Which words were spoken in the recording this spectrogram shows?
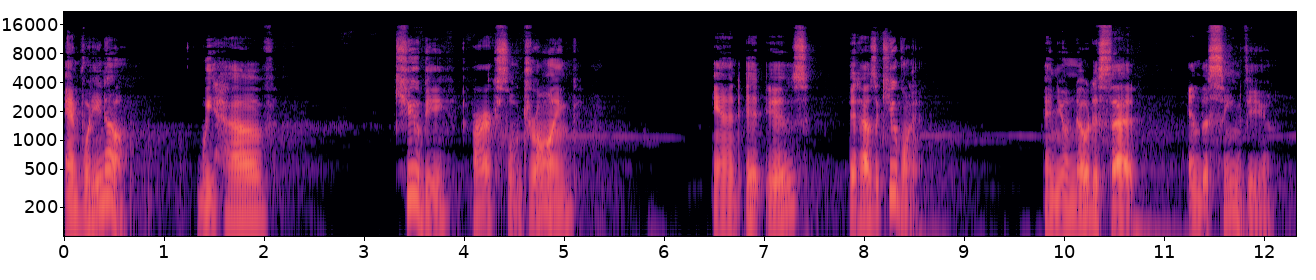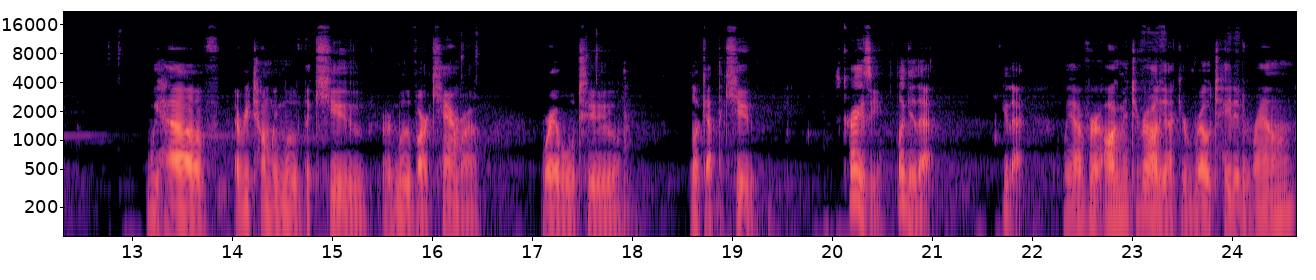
And what do you know? We have Cubey, our actual drawing, and it is, it has a cube on it. And you'll notice that in the scene view, we have, every time we move the cube or move our camera, we're able to look at the cube. It's crazy. Look at that. Look at that we have our augmented reality. I can rotate it around.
